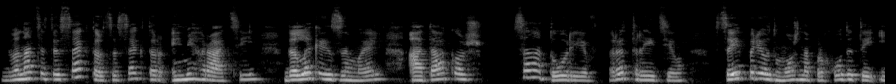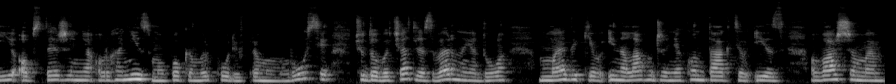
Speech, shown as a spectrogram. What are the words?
12 сектор це сектор еміграції, далеких земель, а також санаторіїв, ретритів. В цей період можна проходити і обстеження організму, поки Меркурій в прямому русі, чудовий час для звернення до медиків і налагодження контактів із вашими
